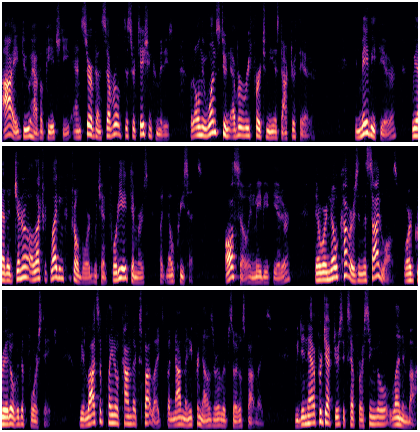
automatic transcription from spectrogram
I do have a PhD and served on several dissertation committees, but only one student ever referred to me as Dr. Thayer. In Mabie Theater, we had a General Electric lighting control board which had 48 dimmers but no presets. Also, in Mabie Theater, there were no covers in the sidewalls or a grid over the forestage. We had lots of Plano convex spotlights, but not many Fresnels or ellipsoidal spotlights. We didn't have projectors except for a single Linnebach.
